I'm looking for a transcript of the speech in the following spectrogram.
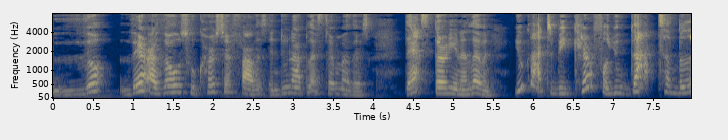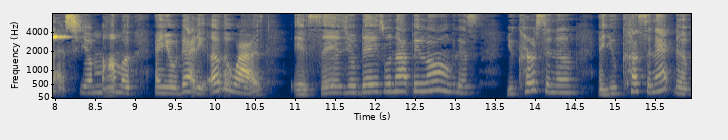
There are those who curse their fathers and do not bless their mothers. That's 30 and 11 you got to be careful. You got to bless your mama and your daddy. Otherwise, it says your days will not be long. This you cursing them and you cussing at them.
